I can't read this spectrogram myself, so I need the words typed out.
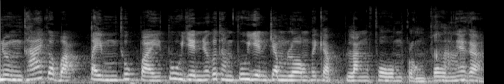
หนึ่งท้ายกระบะเต็มทุกไปตู้เย็นเราก็ทำตู้เย็นจำลองไปกับลังโฟมกล่องโฟมเนี่ยค่ะ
